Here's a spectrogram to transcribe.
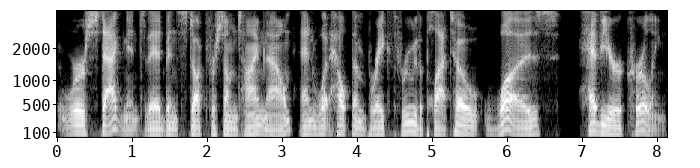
were stagnant. They had been stuck for some time now. And what helped them break through the plateau was heavier curling,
